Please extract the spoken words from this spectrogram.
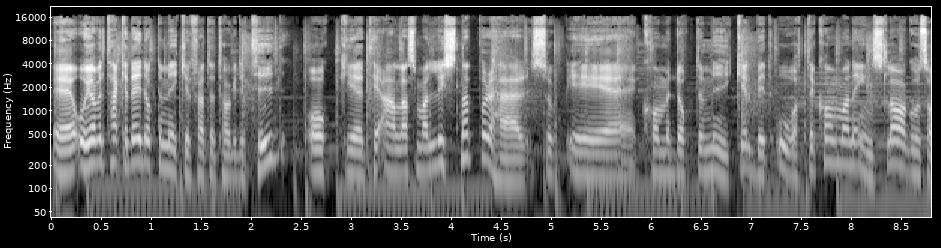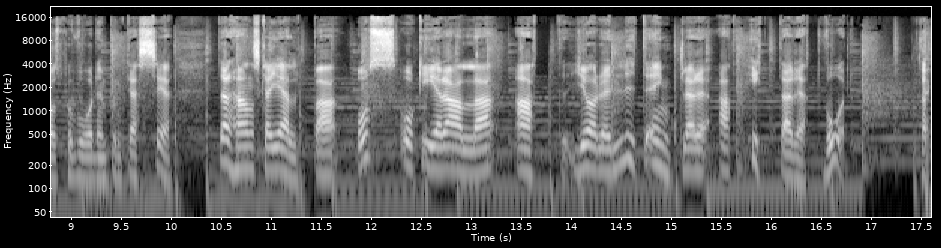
Eh, Och jag vill tacka dig Dr. Mikael för att du tagit dig tid och eh, till alla som har lyssnat på det här så eh, kommer Dr. Mikael bli ett återkommande inslag hos oss på vården.se där han ska hjälpa oss och er alla att göra det lite enklare att hitta rätt vård. Tack.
